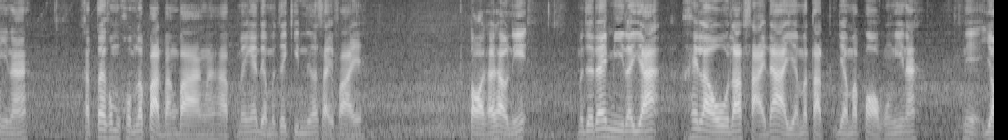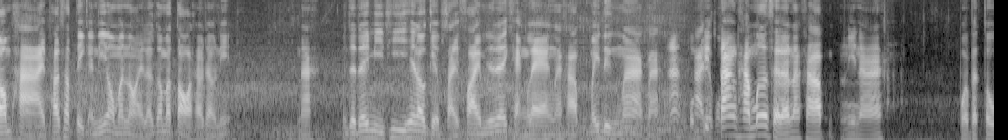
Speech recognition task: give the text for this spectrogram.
นี่นะคัตเตอร์คมๆแล้วปาดบางๆนะครับไม่งั้นเดี๋ยวมันจะกินเนื้อสายไฟ ต่อแถวๆนี้ มันจะได้มีระยะให้เรารัดสายได้อย่ามาตัดอย่ามาปอกตรงนี้นะนี่ยอมผ่าพลาสติกอันนี้ออกมาหน่อยแล้วก็มาต่อแถวๆนี้นะมันจะได้มีที่ให้เราเก็บสายไฟมันจะได้แข็งแรงนะครับ ไม่ดึงมากนะอะผมติดตั้งทัมเมอร์เสร็จแล้วนะครับ นี่นะเปิดประตู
